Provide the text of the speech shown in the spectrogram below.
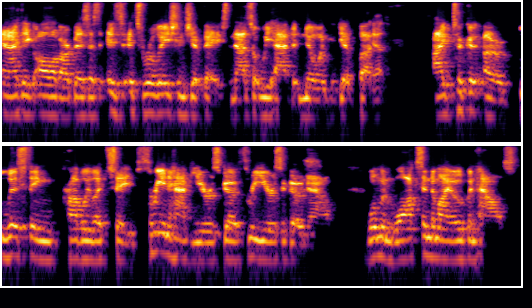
and I think all of our business is it's relationship based and that's what we have that no one can give but I took a, a listing probably, let's say, three and a half years ago, three years ago now. Woman walks into my open house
